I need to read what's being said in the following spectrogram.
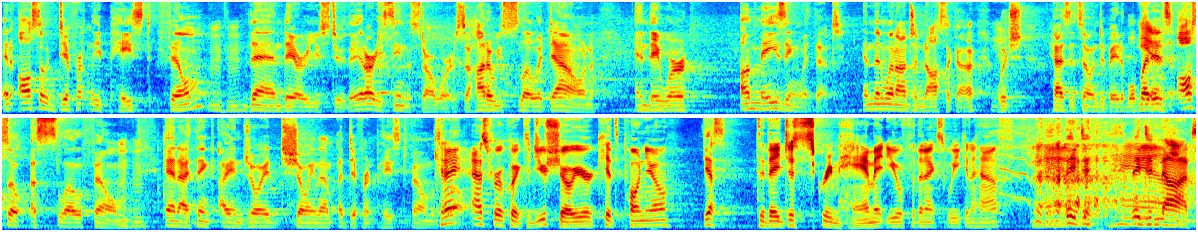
and also differently paced film Mhm. than they are used to. They had already seen the Star Wars, so how do we slow it down? And they were amazing with it. And then went on to Nausicaa, which has its own debatable, but Yeah. it's also a slow film. Mhm. And I think I enjoyed showing them a different paced film as Can well. I ask real quick? Did you show your kids Ponyo? Yes. Did they just scream ham at you for the next week and a half? They did. They did not,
